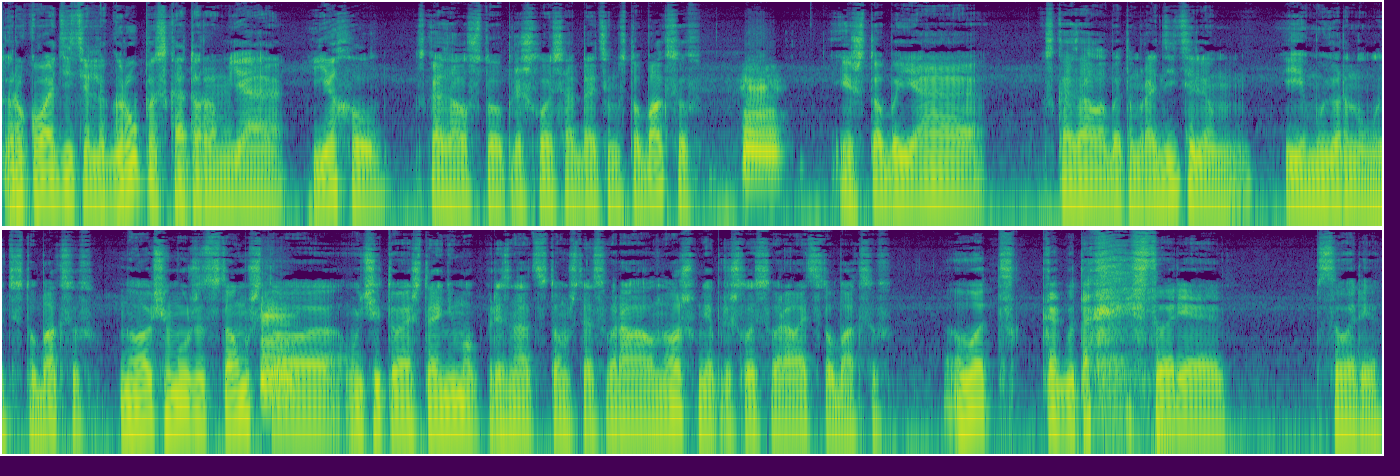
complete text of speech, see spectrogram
руководитель группы, с которым я ехал, сказал, что пришлось отдать им 100 баксов. И чтобы я сказал об этом родителям, и ему вернул эти 100 баксов. Ну, в общем, ужас в том, что, учитывая, что я не мог признаться в том, что я своровал нож, мне пришлось своровать 100 баксов. Вот как бы такая история. Сори.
